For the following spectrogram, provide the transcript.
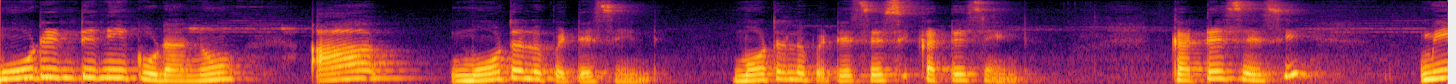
మూడింటిని కూడాను ఆ మూటలో పెట్టేసేయండి. మూటలో పెట్టేసేసి కట్టేసేయండి. కట్టేసేసి మీ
